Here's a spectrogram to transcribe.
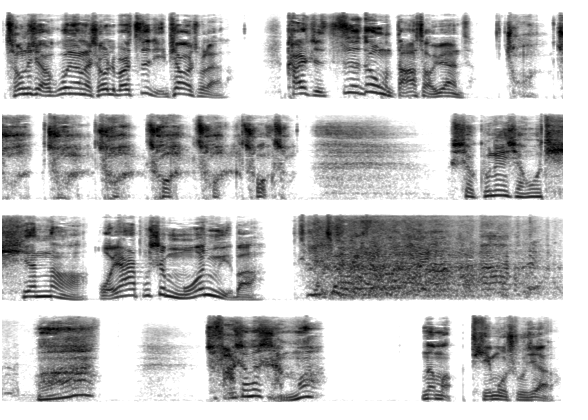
从这小姑娘的手里边自己跳出来了，开始自动打扫院子，唰唰唰唰唰唰唰唰。小姑娘想：我天哪，我丫不是魔女吧？啊，这发生了什么？那么题目出现了，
